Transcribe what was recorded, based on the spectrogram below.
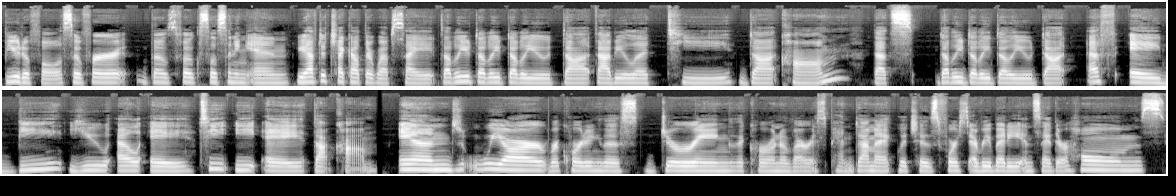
beautiful. So, for those folks listening in, you have to check out their website, www.fabulatea.com. That's www.fabulatea.com. And we are recording this during the coronavirus pandemic, which has forced everybody inside their homes.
